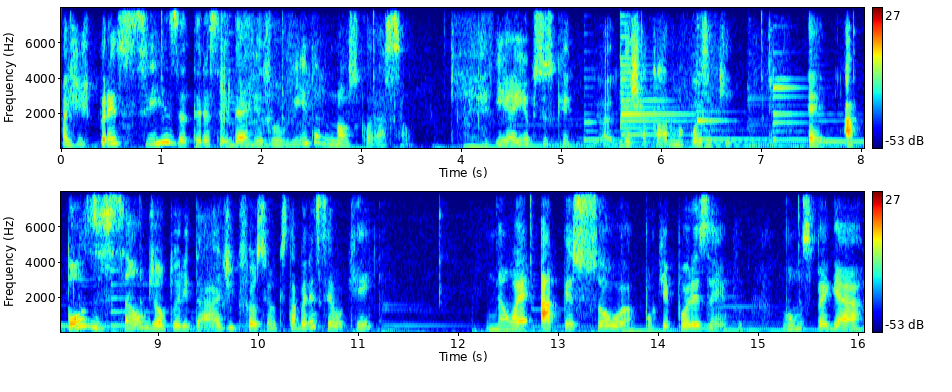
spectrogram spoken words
A gente precisa ter essa ideia resolvida no nosso coração. E aí eu preciso que, deixar claro uma coisa aqui. É a posição de autoridade que foi o Senhor que estabeleceu, ok? Não é a pessoa, porque, por exemplo, vamos pegar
